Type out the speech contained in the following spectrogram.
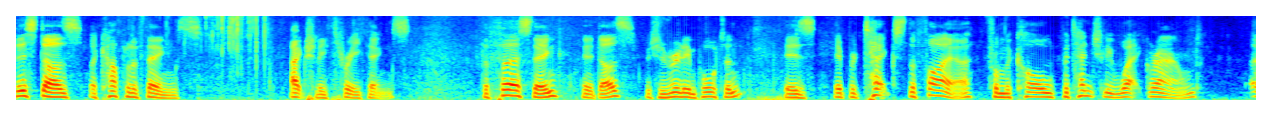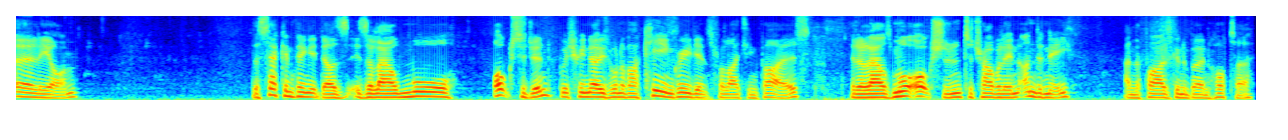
This does a couple of things, actually three things. The first thing it does, which is really important, is it protects the fire from the cold, potentially wet ground early on. The second thing it does is allow more oxygen, which we know is one of our key ingredients for lighting fires. It allows more oxygen to travel in underneath and the fire is going to burn hotter.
